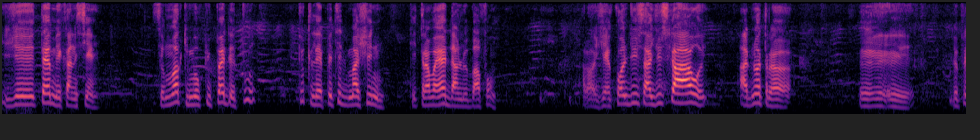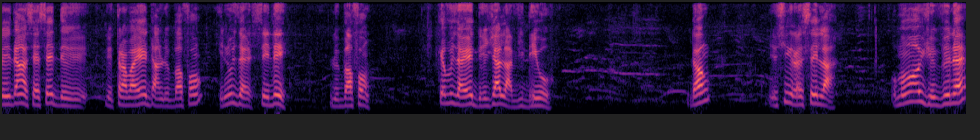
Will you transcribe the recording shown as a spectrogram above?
J'étais mécanicien. C'est moi qui m'occupais de tout, toutes les petites machines qui travaillaient dans le bas-fond. Alors j'ai conduit ça jusqu'à notre... Euh, euh, le président a cessé de, de travailler dans le bas-fond. Il nous a cédé le bas-fond, que vous avez déjà la vidéo. Donc, je suis resté là. Au moment où je venais,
